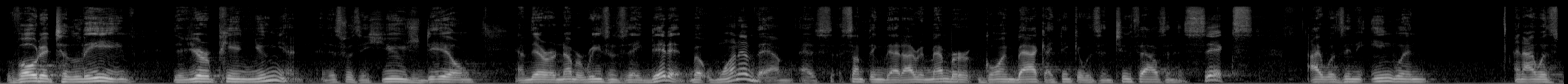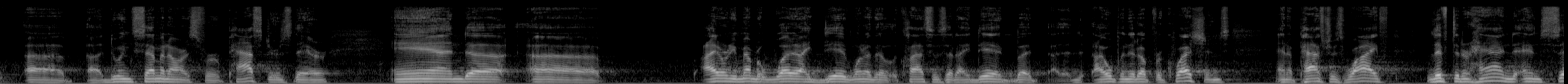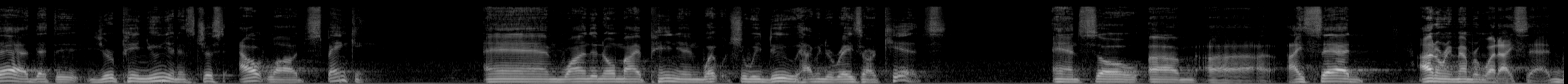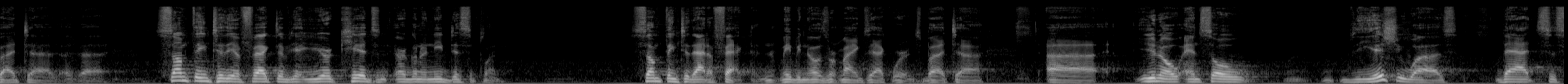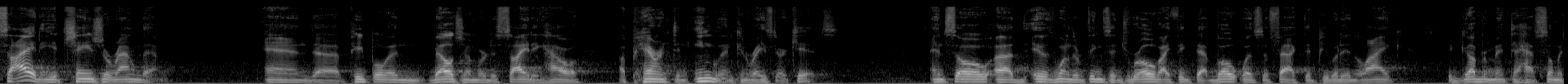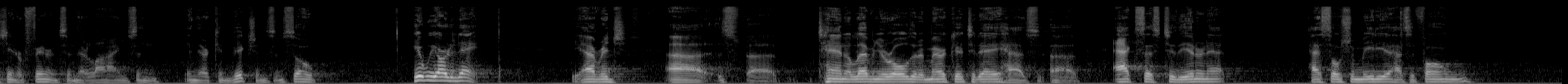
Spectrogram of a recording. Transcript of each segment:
voted to leave the European Union, and this was a huge deal and there are a number of reasons they did it, but one of them, as something that I remember going back, I think it was in 2006, I was in England and I was uh, uh, doing seminars for pastors there. And uh, uh I don't remember what I did, one of the classes that I did, but I opened it up for questions, and a pastor's wife lifted her hand and said that the European Union has just outlawed spanking and wanted to know my opinion what should we do having to raise our kids. And so um, uh, i said i don't remember what i said but uh, uh, something to the effect of your kids are going to need discipline. Something to that effect. And maybe those weren't my exact words but uh, uh, you know and so the issue was that society had changed around them and uh, people in Belgium were deciding how a parent in England can raise their kids. And so uh, it was one of the things that drove, I think, that vote was the fact that people didn't like the government to have so much interference in their lives and in their convictions. And so here we are today. The average uh, uh 10, 11 year old in America today has uh, access to the internet, has social media, has a phone,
